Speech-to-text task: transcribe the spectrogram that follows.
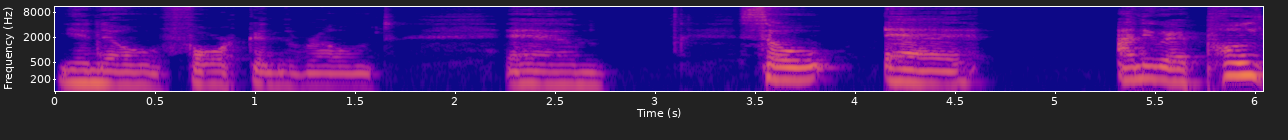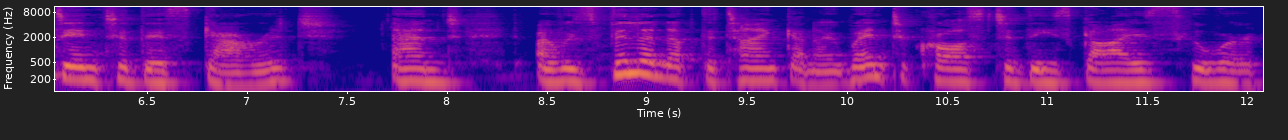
you know, fork in the road. Um, so uh, anyway, I pulled into this garage and I was filling up the tank, and I went across to these guys who were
